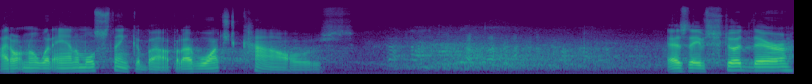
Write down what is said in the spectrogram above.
I don't know what animals think about, but I've watched cows as they've stood there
